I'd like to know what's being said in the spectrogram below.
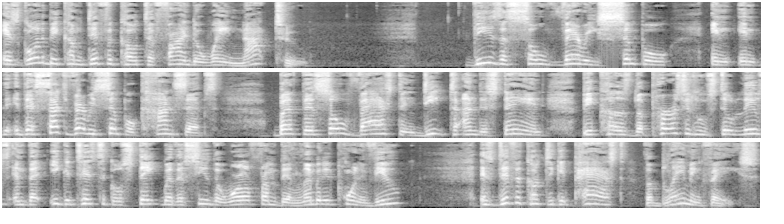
it's going to become difficult to find a way not to these are so very simple and, in they're such very simple concepts but they're so vast and deep to understand because the person who still lives in that egotistical state where they see the world from their limited point of view it's difficult to get past the blaming phase.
